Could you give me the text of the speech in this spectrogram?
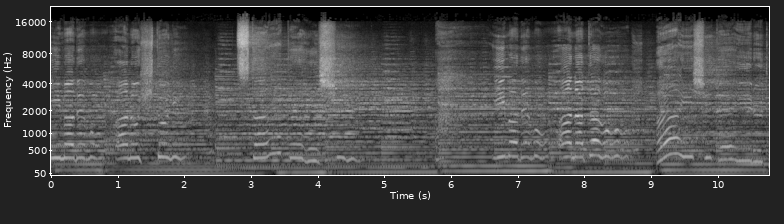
ィ」「今でもあの人に伝えてほしい」「今でもあなたを愛していると」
